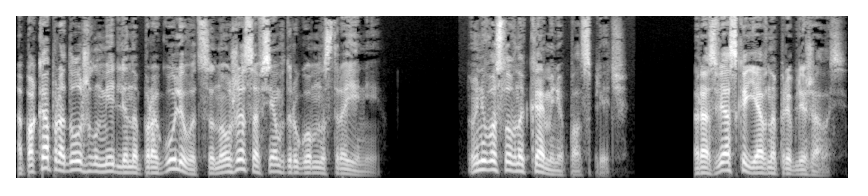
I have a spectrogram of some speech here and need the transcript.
а пока продолжил медленно прогуливаться, но уже совсем в другом настроении. У него словно камень упал с плеч. Развязка явно приближалась.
